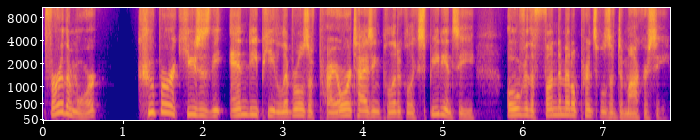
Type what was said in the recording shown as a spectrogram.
Furthermore, Cooper accuses the NDP Liberals of prioritizing political expediency over the fundamental principles of democracy,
